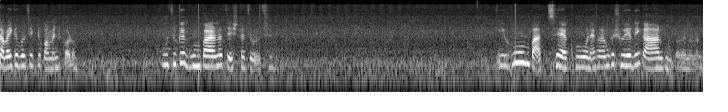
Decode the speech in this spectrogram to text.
সবাইকে বলছি, একটু কমেন্ট করো। পুচুকে ঘুম পাড়ানোর চেষ্টা চলছে। কি ঘুম পাচ্ছে এখন? এখন আমাকে শুয়ে দিক, আর ঘুম পাবে না মানে।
